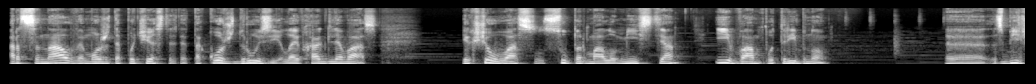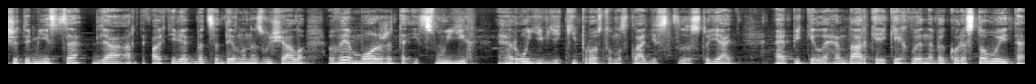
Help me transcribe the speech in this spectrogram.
арсенал ви можете почистити. Також, друзі, лайфхак для вас. Якщо у вас супер мало місця, і вам потрібно збільшити місце для артефактів, як би це дивно не звучало, ви можете із своїх героїв, які просто на складі стоять, епіки, легендарки, яких ви не використовуєте,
